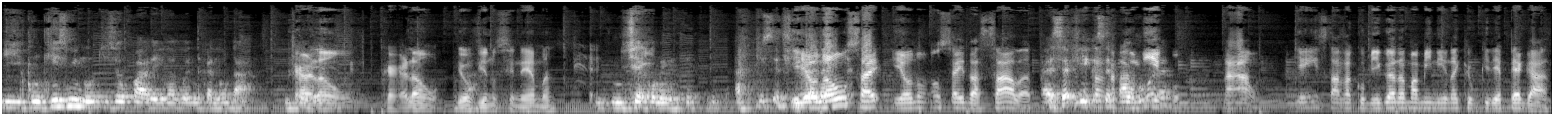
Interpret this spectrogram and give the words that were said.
E com 15 minutos eu parei, não aguento, não dá. Carlão, Carlão, eu vi no cinema. Não tinha como. Fica, e eu né? não saí, eu não saí da sala. Aí você fica, você pagou, comigo. Né? Não, quem estava comigo era uma menina que eu queria pegar.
